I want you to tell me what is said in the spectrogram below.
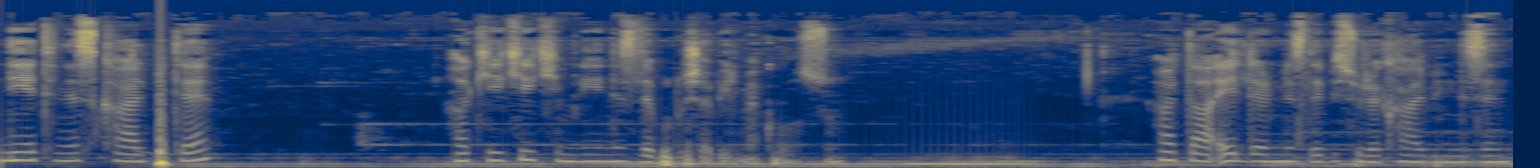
Niyetiniz kalpte hakiki kimliğinizle buluşabilmek olsun. Hatta ellerinizle bir süre kalbinizin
